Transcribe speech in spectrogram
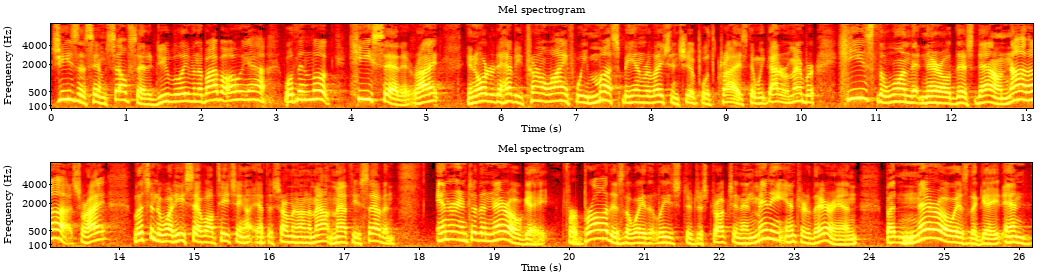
Jesus himself said it. Do you believe in the Bible? Oh, yeah. Well, then look, he said it, right? In order to have eternal life, we must be in relationship with Christ. And we got to remember, he's the one that narrowed this down, not us, right? Listen to what he said while teaching at the Sermon on the Mount in Matthew 7. Enter into the narrow gate. For broad is the way that leads to destruction, and many enter therein. But narrow is the gate, and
